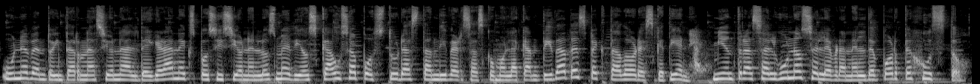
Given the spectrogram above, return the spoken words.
Un evento internacional de gran exposición en los medios causa posturas tan diversas como la cantidad de espectadores que tiene. Mientras algunos celebran el deporte justo,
